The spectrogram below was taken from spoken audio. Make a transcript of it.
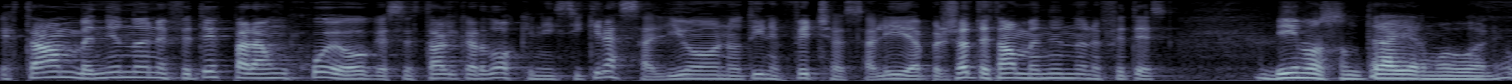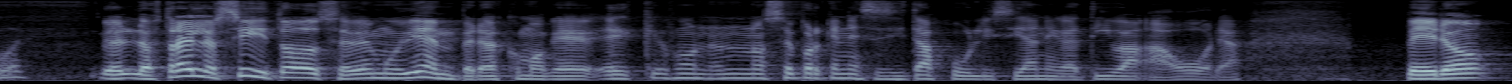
Estaban vendiendo NFTs para un juego que es Stalker 2 que ni siquiera salió, no tiene fecha de salida, pero ya te estaban vendiendo NFTs. Vimos un tráiler muy bueno igual. Eh, Los trailers sí, todo se ve muy bien, pero es como que, es que bueno, no sé por qué necesitas publicidad negativa ahora. Pero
